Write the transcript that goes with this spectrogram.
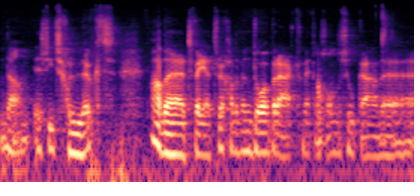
dan is iets gelukt. We hadden twee jaar terug hadden we een doorbraak met ons onderzoek aan eh, eh,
